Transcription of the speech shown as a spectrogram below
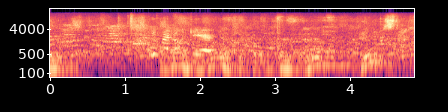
Ik You.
